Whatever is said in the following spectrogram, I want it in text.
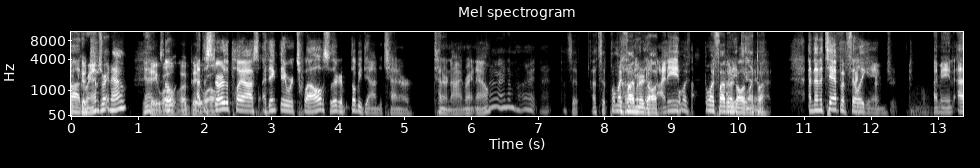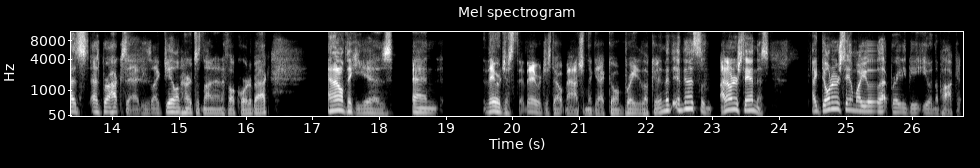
a Uh, the. Rams right now, Yeah. Pay So, well. I'd pay at the well. start of the playoffs, I think they were 12, so they're gonna they'll be down to 10 or 10 or 9 right now. All right, I'm, all right, all right. That's it. That's it. Put my I don't five need hundred that. dollars. I need Put my, put my five hundred dollar money on Tampa. that. and then the Tampa Philly game. I mean, as as Brock said, he's like Jalen Hurts is not an NFL quarterback, and I don't think he is. And they were just they were just outmatched in the get go. And Brady looked good. And, th- and this I don't understand this. I don't understand why you let Brady beat you in the pocket.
